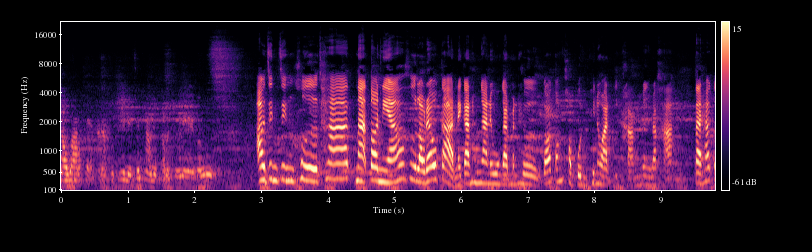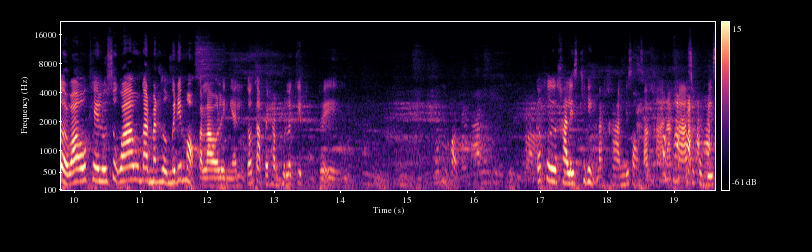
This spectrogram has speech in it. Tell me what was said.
เราวางแผนอนาคตตัวเองในเส้นทางวงการบันเทิงยังไงบ้างลูกเอาจริง ๆ คือถ้าณตอนเนี้ยก็คือเราได้โอกาสในการทำงานในวงการบันเทิงก็ต้องขอบคุณพี่นวัดอีกครั้งหนึ่งนะคะ แต่ถ้าเกิดว่าโอเครู้สึกว่าวงการบันเทิงไม่ได้เหมาะกับเราอะไรเงี้ยหลินก็กลับไปทำธุรกิจของตัวเองก็คือ ขอเดินหน้าเรื่องธุรกิจดีกว่าก็คือคาริสคลินิกนะคะ มีสองสาขานะคะ สุขุมวิท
